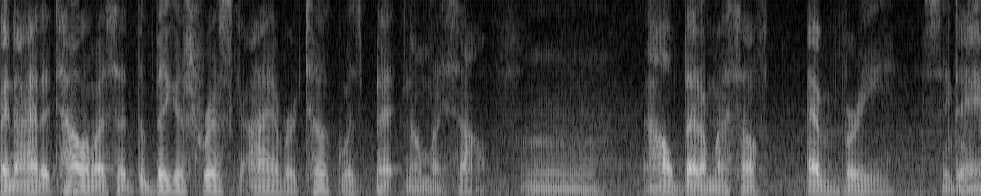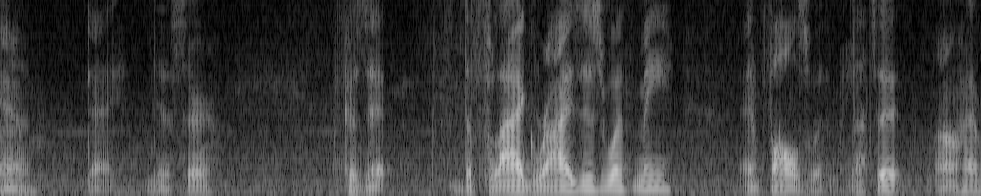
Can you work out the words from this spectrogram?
And I had to tell him, I said, the biggest risk I ever took was betting on myself. Mm. I'll bet on myself every Single damn time. day Yes, sir. because it the flag rises with me and falls with me. That's it. I don't have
